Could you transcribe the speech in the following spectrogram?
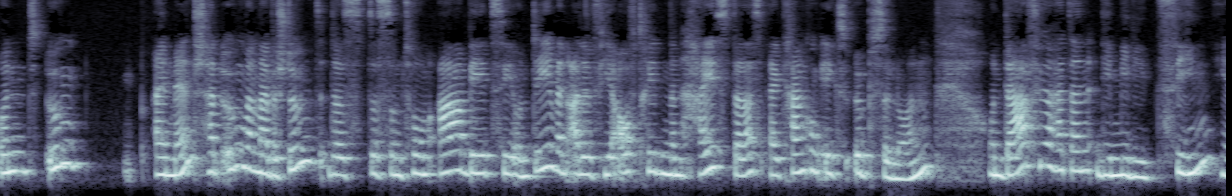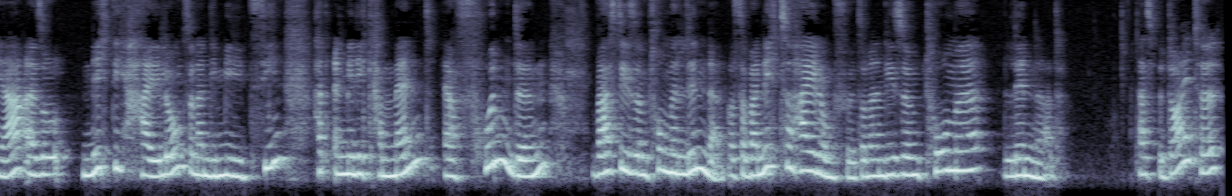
Und irgendein Mensch hat irgendwann mal bestimmt, dass das Symptom A, B, C und D, wenn alle vier auftreten, dann heißt das Erkrankung XY. Und dafür hat dann die Medizin, ja, also nicht die Heilung, sondern die Medizin hat ein Medikament erfunden, was die Symptome lindert, was aber nicht zur Heilung führt, sondern die Symptome lindert. Das bedeutet,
